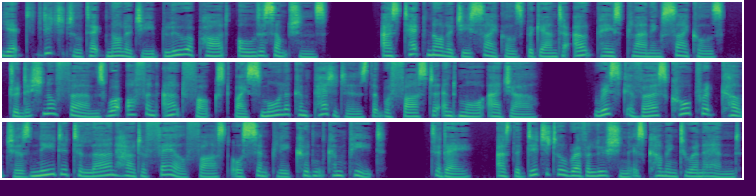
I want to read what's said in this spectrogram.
Yet, digital technology blew apart old assumptions. As technology cycles began to outpace planning cycles, traditional firms were often outfoxed by smaller competitors that were faster and more agile. Risk averse corporate cultures needed to learn how to fail fast or simply couldn't compete. Today, as the digital revolution is coming to an end,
